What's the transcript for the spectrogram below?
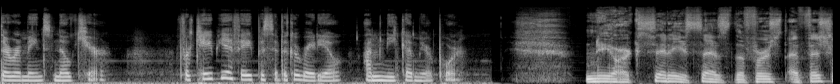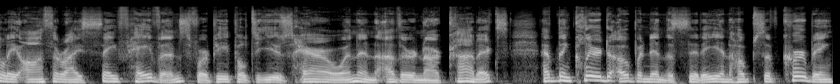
There remains no cure. For KPFA Pacifica Radio, I'm Nika Mirpour. New York City says the first officially authorized safe havens for people to use heroin and other narcotics have been cleared to open in the city in hopes of curbing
